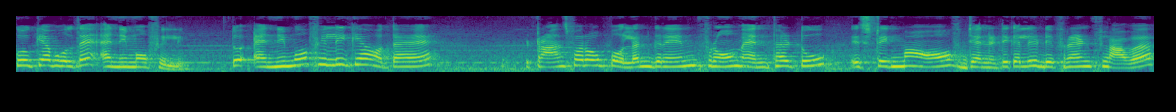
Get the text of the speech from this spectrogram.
को क्या बोलते हैं? एनिमोफिली तो एनिमोफिली क्या होता है? Transfer of pollen grain from anther to stigma of genetically different flower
